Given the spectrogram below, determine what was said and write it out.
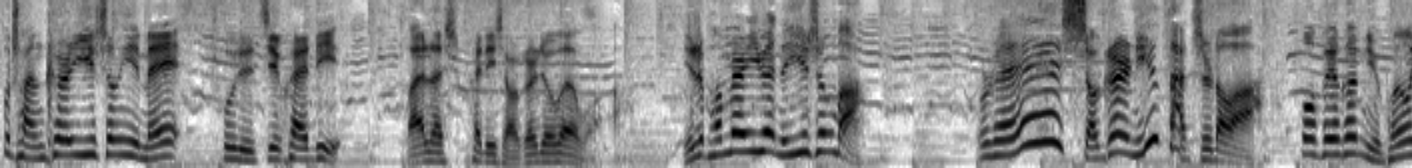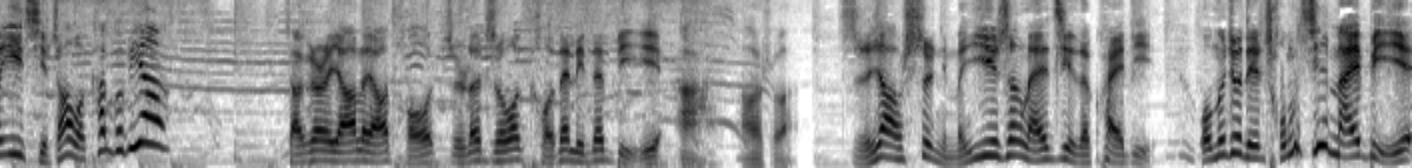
妇产科医生一枚，出去寄快递，完了快递小哥就问我啊：“你是旁边医院的医生吧？”我说：“哎，小哥，你咋知道啊？莫非和女朋友一起找我看过病？”小哥摇了摇头，指了指我口袋里的笔啊，然后说：“只要是你们医生来寄的快递，我们就得重新买笔。”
